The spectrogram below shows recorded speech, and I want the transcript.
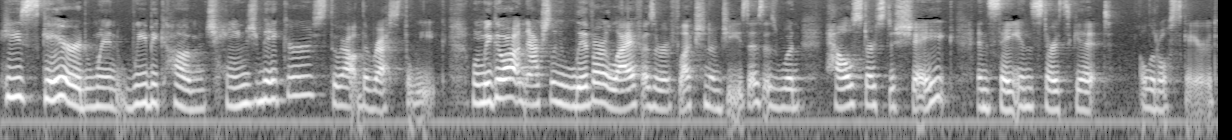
He's scared when we become change makers throughout the rest of the week. When we go out and actually live our life as a reflection of Jesus, is when hell starts to shake and Satan starts to get a little scared.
